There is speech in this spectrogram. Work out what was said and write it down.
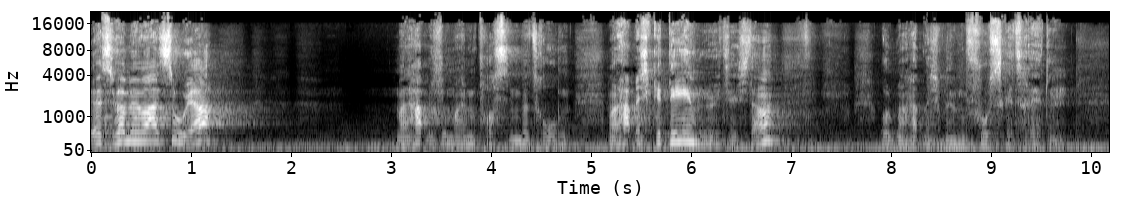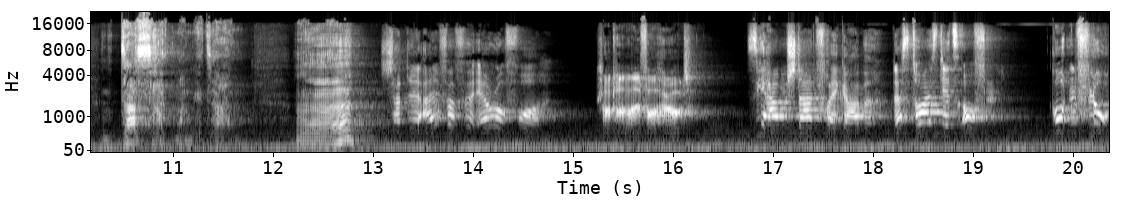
jetzt hör mir mal zu, ja? Man hat mich um meinen Posten betrogen. Man hat mich gedemütigt, ne? Und man hat mich mit dem Fuß getreten. Das hat man getan. Äh? Shuttle Alpha für Aerofor. Shuttle Alpha hört. Sie haben Startfreigabe. Das Tor ist jetzt offen. Guten Flug.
